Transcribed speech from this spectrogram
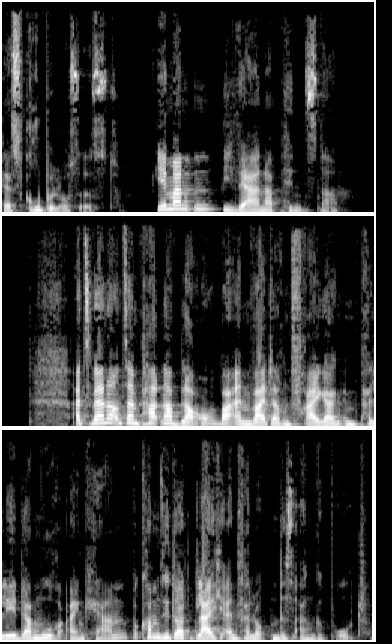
der skrupellos ist. Jemanden wie Werner Pinsner. Als Werner und sein Partner Blau bei einem weiteren Freigang im Palais d'Amour einkehren, bekommen sie dort gleich ein verlockendes Angebot.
